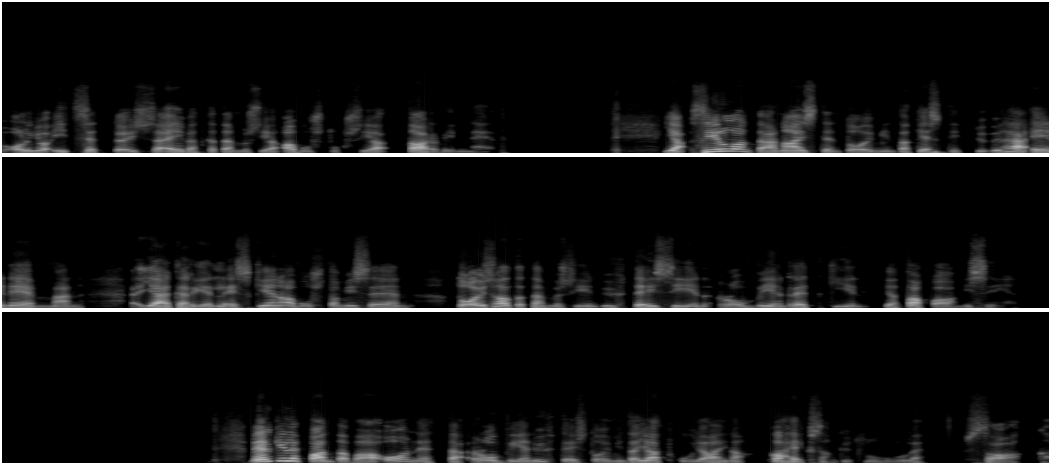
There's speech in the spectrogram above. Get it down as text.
oli jo itse töissä, eivätkä tämmöisiä avustuksia tarvinneet. Ja silloin tämä naisten toiminta keskittyi yhä enemmän jääkärien leskien avustamiseen, toisaalta tämmöisiin yhteisiin rovvien retkiin ja tapaamisiin. Merkille pantavaa on, että rovvien yhteistoiminta jatkuu aina 80-luvulle saakka.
